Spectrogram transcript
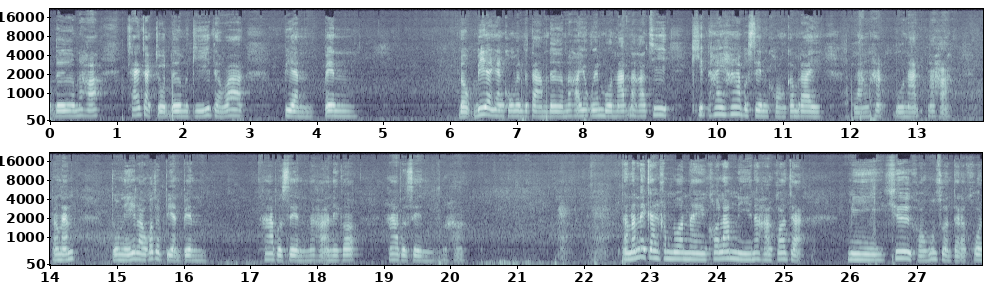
ทย์เดิมนะคะ ใช้จากโจทย์เดิมเมื่อกี้ แต่ว่าเปลี่ยนเป็นดอกเบี้ยยังคงเป็นไปตามเดิมนะคะ ยกเว้นโบนัสนะคะ ที่คิดให้ 5%ของกำไรหลังหักโบนัสนะคะ ดังนั้นตรงนี้เราก็จะเปลี่ยนเป็น 5%นะคะ อันนี้ก็ 5%นะคะ ดังนั้นในการคำนวณในคอลัมน์นี้นะคะ ก็จะ มีชื่อของหุ้นส่วนแต่ละคน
